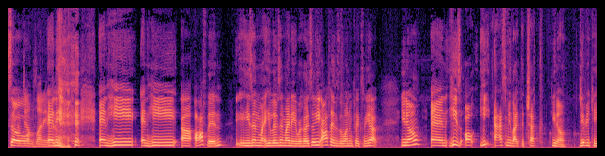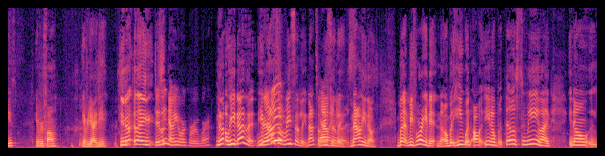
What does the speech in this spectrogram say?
So and he, and he and he uh, often he's in my he lives in my neighborhood, so he often is the one who picks me up, you know. And he's all he asked me like to check, you know, do you have your keys? You have your phone? You have your ID? You know, like. Does he know you work for Uber? No, he doesn't. He, really? Not so recently. Not so now recently. He knows. Now he knows. But before he didn't know. But he would, all, you know. But those to me, like, you know,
